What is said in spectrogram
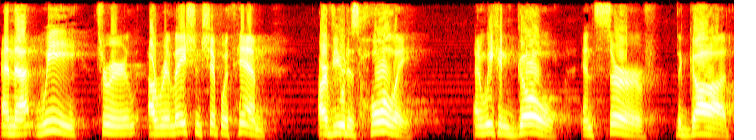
And that we, through a relationship with Him, are viewed as holy. And we can go and serve the God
